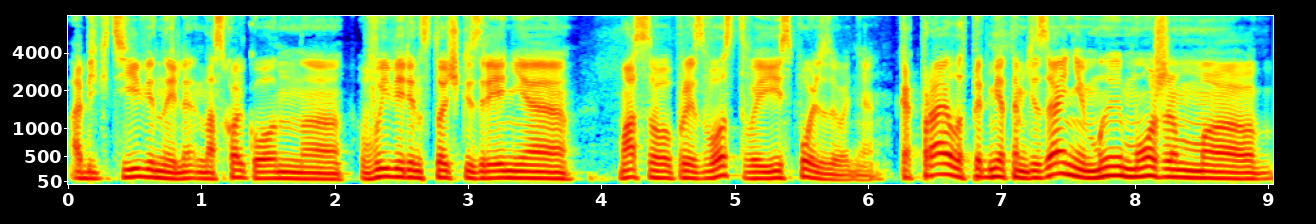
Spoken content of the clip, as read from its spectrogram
объективен или насколько он э, выверен с точки зрения массового производства и использования. Как правило, в предметном дизайне мы можем э,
